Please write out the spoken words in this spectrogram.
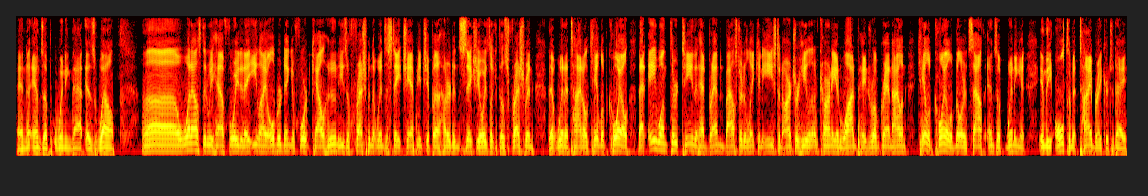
and ends up winning that as well. Uh, what else did we have for you today? Eli Olberding of Fort Calhoun. He's a freshman that wins a state championship at 106. You always look at those freshmen that win a title. Caleb Coyle, that A113 that had Brandon Bouster to Lincoln East and Archer Heelan of Kearney and Juan Pedro of Grand Island. Caleb Coyle of Millard South ends up winning it in the ultimate tiebreaker today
